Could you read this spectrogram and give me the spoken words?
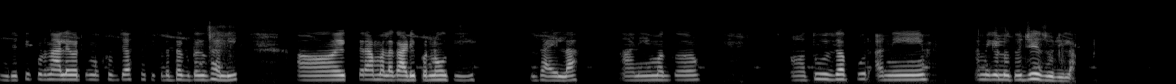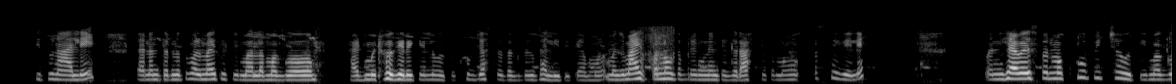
म्हणजे तिकडून आल्यावरती मग खूप जास्त तिकडं दगदग झाली. एकतर आम्हाला गाडी पण नव्हती जायला. आणि मग तुळजापूर आणि आम्ही गेलो होतो जेजुरीला. तिथून आले. त्यानंतर तुम्हाला माहितीच आहे मला मग ॲडमिट वगैरे केलं होतं. खूप जास्त दगदग झाली होती त्यामुळे. म्हणजे माहीत पण नव्हतं प्रेग्नंट जर असतं तर मग असते गेले. पण ह्यावेळेस पण मग खूप इच्छा होती. मग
